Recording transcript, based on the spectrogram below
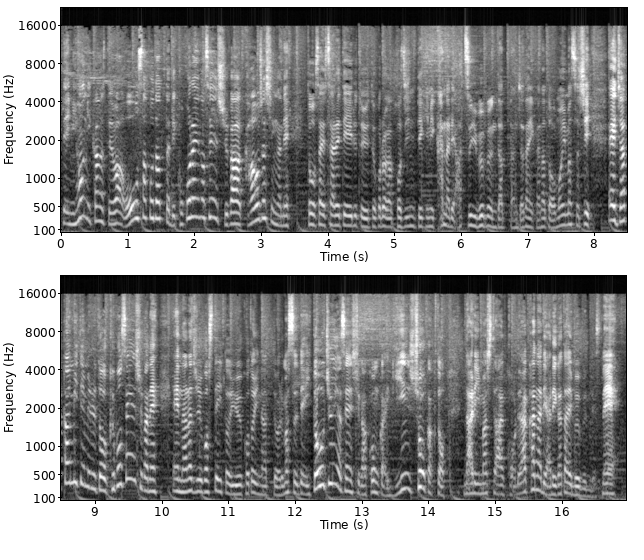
で、日本に関しては大迫だったり、ここら辺の選手が顔写真がね、搭載されているというところが個人的にかなり熱い部分だったんじゃないかなと思いますし、え若干見てみると、久保選手がね、75ステイということになっております。で、伊東純也選手が今回銀昇格となりました。これはかなりありがたい部分ですね。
